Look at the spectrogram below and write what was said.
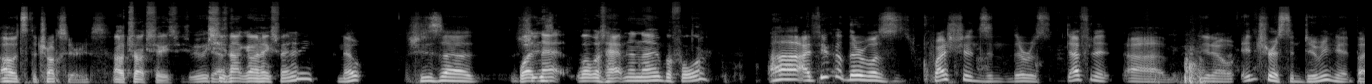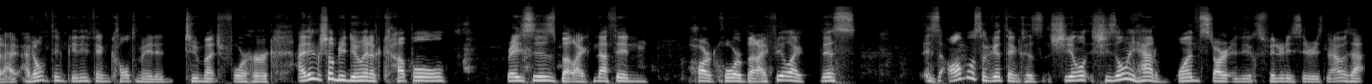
Oh, it's the truck series. Oh, Truck Series. She's Yeah. not going to Xfinity? Nope. She's uh Wasn't she's- that what was happening, though, before? uh I think that there was questions and there was definite uh you know interest in doing it, but I, I don't think anything culminated too much for her. I think she'll be doing a couple races, but like nothing hardcore. But I feel like this is almost a good thing because she only, she's only had one start in the Xfinity series, and that was at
